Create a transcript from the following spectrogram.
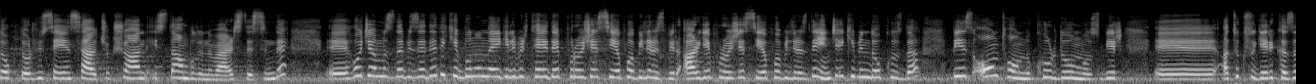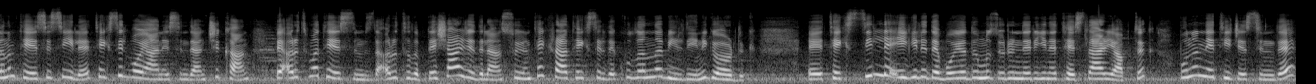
Doktor Hüseyin Selçuk şu an İstanbul Üniversitesi'nde e, hocamız da bize dedi ki bununla ilgili bir TED projesi yapabiliriz, bir ARGE projesi yapabiliriz deyince 2009'da biz 10 tonlu kurduğumuz bir e, atık su geri kazanım tesisiyle tekstil boyanesinden çıkan ve arıtma tesisimizde arıtılıp deşarj edilen suyun tekrar tekstilde kullanılabildiğini gördük. E, tekstille ilgili de boyadığımız ürünleri yine testler yaptık. Bunun neticesinde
